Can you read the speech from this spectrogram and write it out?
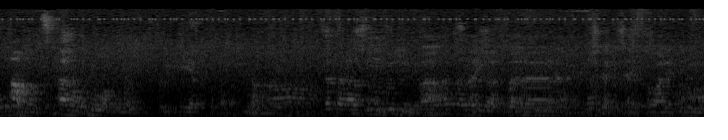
あもうあの要はもう契約とかだだからその部分は、あなたが、もしかしたら問われてる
